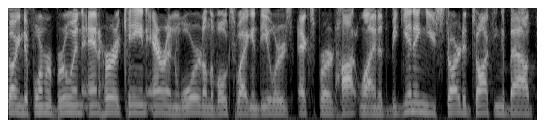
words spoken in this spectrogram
Talking to former Bruin and Hurricane Aaron Ward on the Volkswagen Dealers Expert Hotline. At the beginning, you started talking about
